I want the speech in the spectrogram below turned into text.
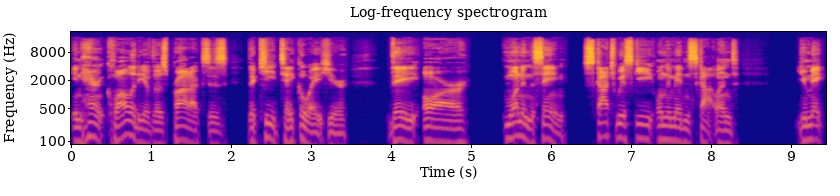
inherent quality of those products is the key takeaway here. They are one and the same. Scotch whiskey only made in Scotland. You make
